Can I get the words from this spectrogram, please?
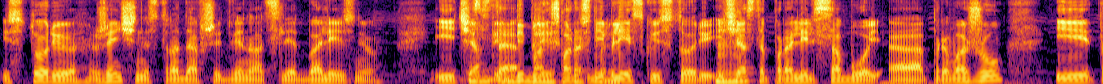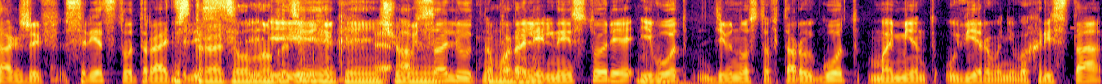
историю женщины, страдавшей 12 лет болезнью. И часто библейскую, пар, историю. библейскую историю. Угу. И часто параллель с собой э, провожу. И также средства тратились. Истратила много и, денег, и ничего Абсолютно не параллельная история. Угу. И вот 92 год, момент уверования во Христа,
